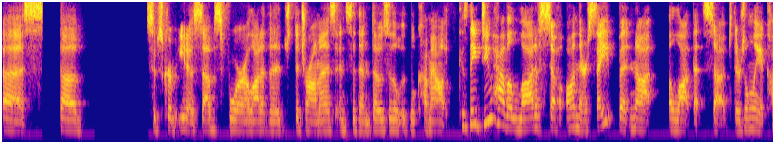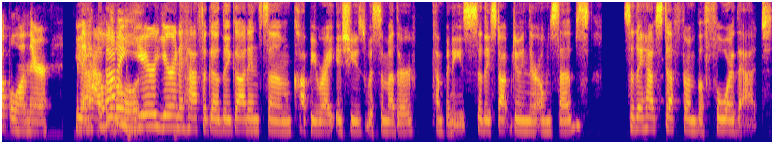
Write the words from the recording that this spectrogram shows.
uh, sub subscribe you know subs for a lot of the the dramas, and so then those are the, will come out because they do have a lot of stuff on their site, but not a lot that's subbed. There's only a couple on there. Yeah, have about little- a year, year and a half ago, they got in some copyright issues with some other companies, so they stopped doing their own subs. So they have stuff from before that,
